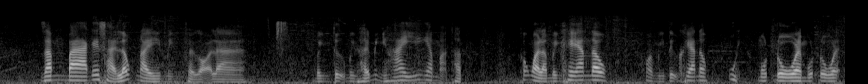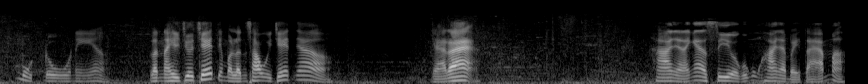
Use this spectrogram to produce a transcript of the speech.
dăm ba cái xài lốc này mình phải gọi là mình tự mình thấy mình hay ý anh em ạ, thật. Không phải là mình khen đâu, không phải mình tự khen đâu. Ui, một đồ này, một đồ này, một đồ nè. Lần này thì chưa chết, nhưng mà lần sau thì chết nhá. Nhà ra. Hai nhà đánh là siêu cũng cùng hai nhà bảy tám mà.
